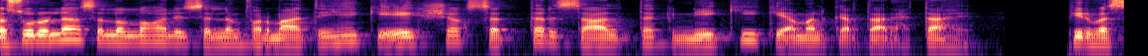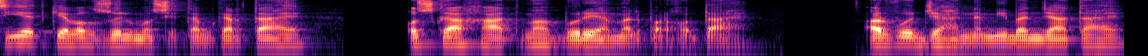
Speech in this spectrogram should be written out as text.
رسول اللہ صلی اللہ علیہ وسلم فرماتے ہیں کہ ایک شخص ستر سال تک نیکی کے عمل کرتا رہتا ہے، پھر وصیت کے وقت ظلم و ستم کرتا ہے، اس کا خاتمہ برے عمل پر ہوتا ہے اور وہ جہنمی بن جاتا ہے۔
